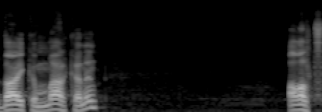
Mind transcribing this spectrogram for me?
Daikin markanın alt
